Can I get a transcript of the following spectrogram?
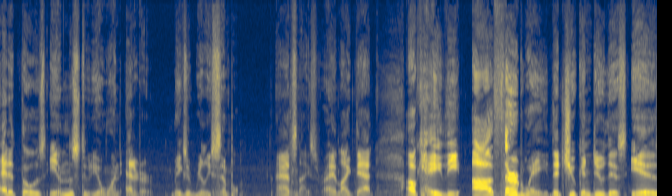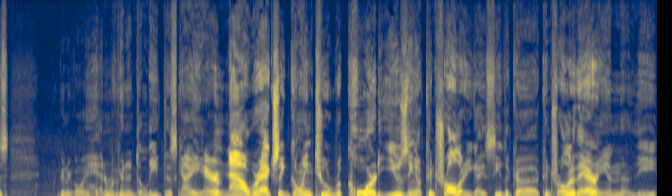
edit those in the Studio One editor. Makes it really simple. That's nice, right? Like that. Okay, the uh, third way that you can do this is we're going to go ahead and we're going to delete this guy here. Now, we're actually going to record using a controller. You guys see the uh, controller there in the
